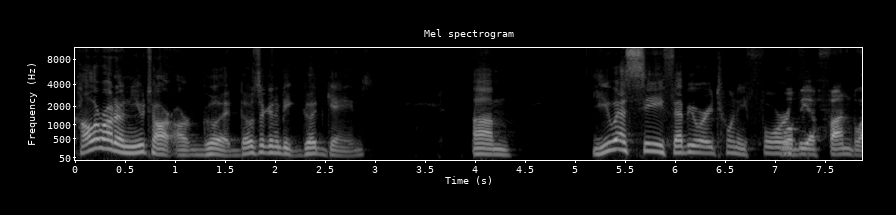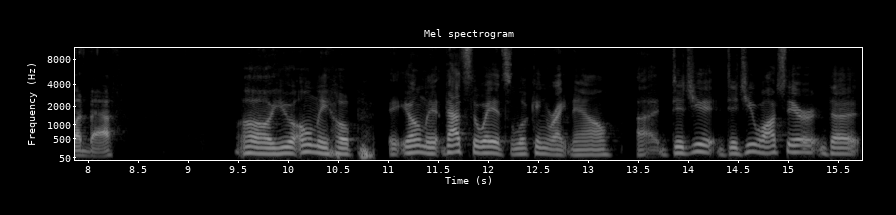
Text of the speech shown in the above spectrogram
Colorado and Utah are good. Those are going to be good games. Um, USC February 24th. Will be a fun bloodbath. Oh, you only hope you only that's the way it's looking right now. Uh, did you did you watch their the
